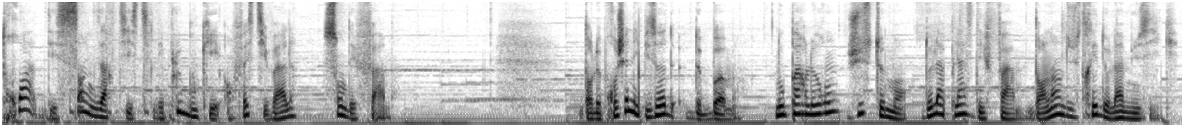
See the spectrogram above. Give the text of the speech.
trois des cinq artistes les plus bookés en festival sont des femmes. Dans le prochain épisode de BOM, nous parlerons justement de la place des femmes dans l'industrie de la musique.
